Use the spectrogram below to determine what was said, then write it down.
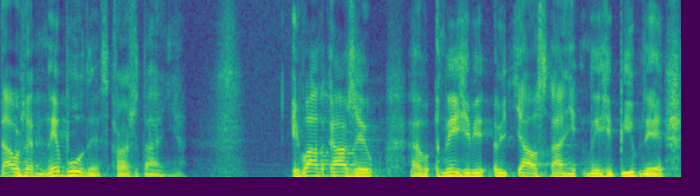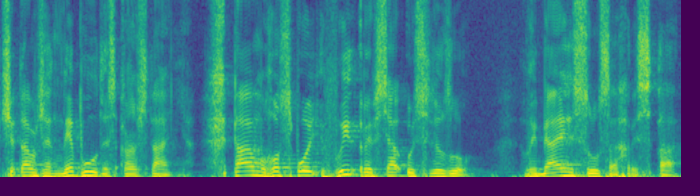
Там вже не буде страждання. Іван каже в книгі відкриття останній книги Біблії, що там вже не буде страждання. Там Господь витре всяку сльозу в ім'я Ісуса Христа.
